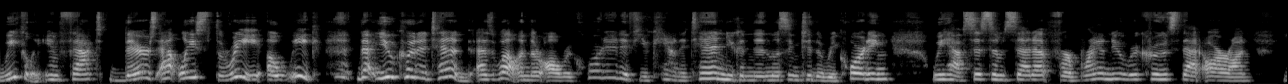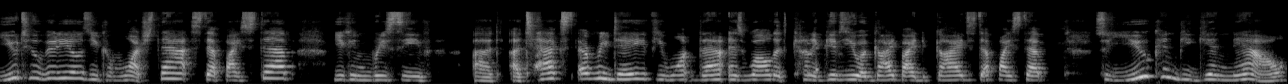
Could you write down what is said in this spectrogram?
weekly. In fact, there's at least three a week that you could attend as well. And they're all recorded. If you can't attend, you can then listen to the recording. We have systems set up for brand new recruits that are on YouTube videos. You can watch that step by step. You can receive a, a, text every day if you want that as well that kind of gives you a guide by guide step by step. So you can begin now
